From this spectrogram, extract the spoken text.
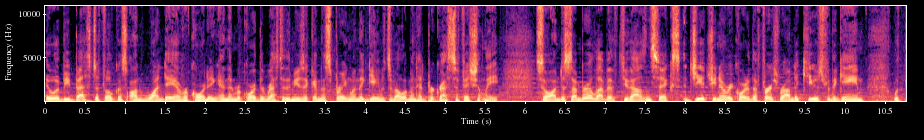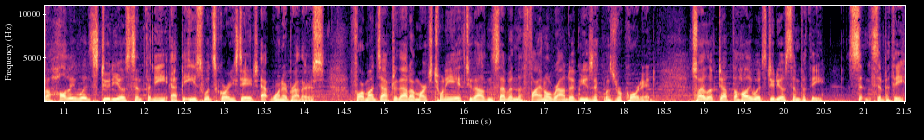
it would be best to focus on one day of recording and then record the rest of the music in the spring when the game's development had progressed sufficiently. So on December 11th, 2006, Giacchino recorded the first round of cues for the game with the Hollywood Studio Symphony at the Eastwood scoring stage at Warner Brothers. Four months after that, on March 28th, 2007, the final round of music was recorded. So I looked up the Hollywood Studio Sympathy. Sympathy.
